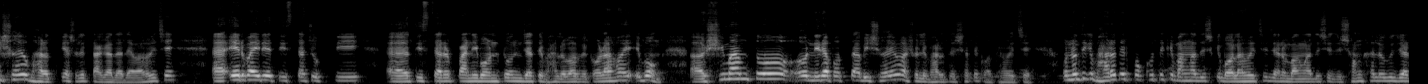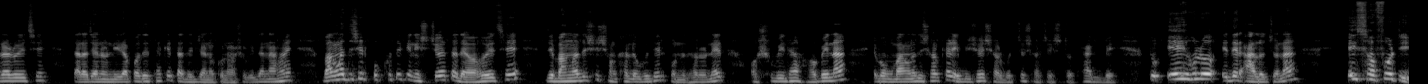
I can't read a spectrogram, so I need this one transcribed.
বিষয়েও ভারতকে আসলে তাগাদা দেওয়া হয়েছে। এর বাইরে তিস্তা চুক্তি তিস্তার পানি বন্টন যাতে ভালোভাবে করা হয় এবং সীমান্ত নিরাপত্তা বিষয়েও আসলে ভারতের সাথে কথা হয়েছে। অন্যদিকে ভারতের পক্ষ থেকে বাংলাদেশকে বলা হয়েছে যেন বাংলাদেশে যে সংখ্যালঘু যারা রয়েছে, তারা যেন নিরাপদে থাকে, তাদের যেন কোনো অসুবিধা না হয়। বাংলাদেশের পক্ষ থেকে নিশ্চয়তা দেওয়া হয়েছে যে বাংলাদেশের সংখ্যালঘুদের কোনো ধরনের অসুবিধা হবে না এবং বাংলাদেশ সরকার এই বিষয়ে সর্বোচ্চ সচেষ্ট থাকবে। তো এই হলো এদের আলোচনা। এই সফরটি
